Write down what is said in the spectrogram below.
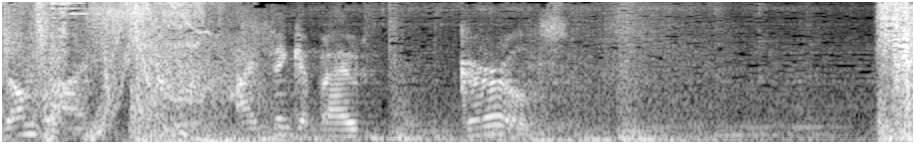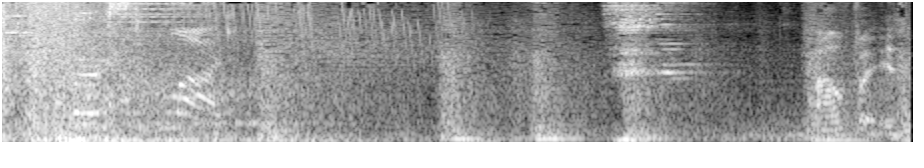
Sometimes I think about girls. First blood. Alpha is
